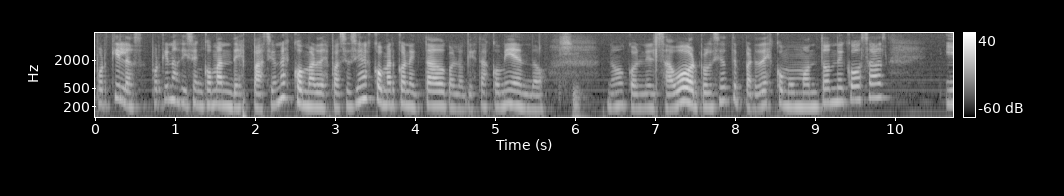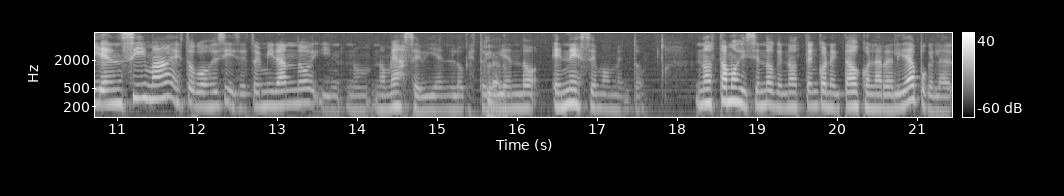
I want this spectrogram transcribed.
¿por qué, las, ¿por qué nos dicen coman despacio? No es comer despacio, sino es comer conectado con lo que estás comiendo. ¿no? Con el sabor, porque si no te perdés como un montón de cosas y encima esto que vos decís, estoy mirando y no, no me hace bien lo que estoy Claro. viendo en ese momento. No estamos diciendo que no estén conectados con la realidad porque la,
